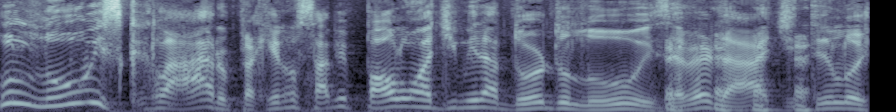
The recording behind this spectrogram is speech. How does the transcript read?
O Lewis, claro, para quem não sabe, Paulo é um admirador do Lewis, é verdade. Trilogia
